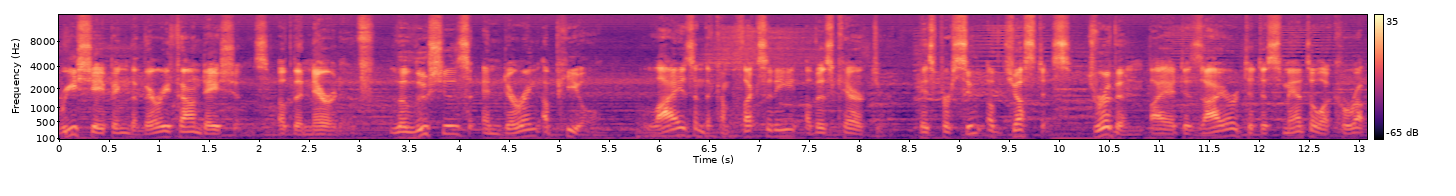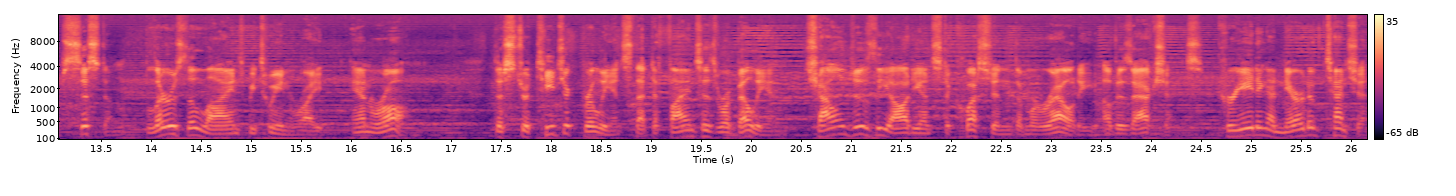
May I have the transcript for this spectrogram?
reshaping the very foundations of the narrative. Lelouch's enduring appeal lies in the complexity of his character his pursuit of justice, driven by a desire to dismantle a corrupt system, blurs the lines between right and wrong. The strategic brilliance that defines his rebellion challenges the audience to question the morality of his actions, creating a narrative tension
